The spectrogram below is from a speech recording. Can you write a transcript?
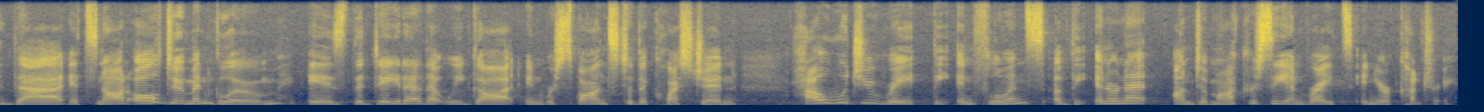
that it's not all doom and gloom is the data that we got in response to the question, how would you rate the influence of the internet on democracy and rights in your country?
